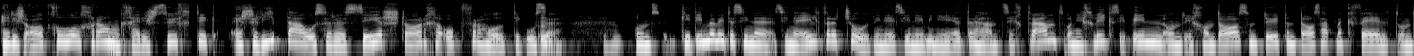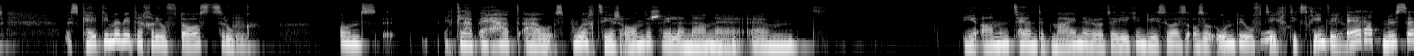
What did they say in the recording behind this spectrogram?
er ist alkoholkrank, mhm. er ist süchtig. Er schreibt auch aus einer sehr starken Opferhaltung raus. Mhm. Mhm. Und gibt immer wieder seinen seine Eltern die Schuld. Meine, seine, meine Eltern haben sich getrennt, als ich klein bin und ich habe das und dort und das hat mir gefehlt. Und es geht immer wieder ein bisschen auf das zurück. Mhm. Und ich glaube, er hat auch das Buch zuerst anders nennen ähm, die Unintended Minor oder irgendwie so, also, also unbeaufsichtigtes uh, Kind, weil ja. er hat müssen,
